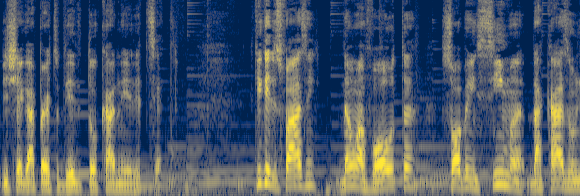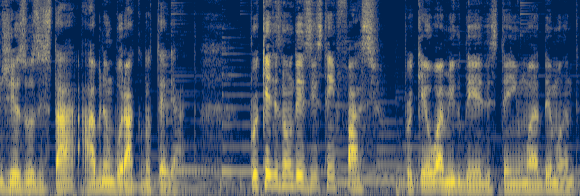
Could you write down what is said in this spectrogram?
de chegar perto dele, tocar nele, etc. O que, que eles fazem? Dão a volta, sobem em cima da casa onde Jesus está, abrem um buraco no telhado. Porque eles não desistem fácil, porque o amigo deles tem uma demanda.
